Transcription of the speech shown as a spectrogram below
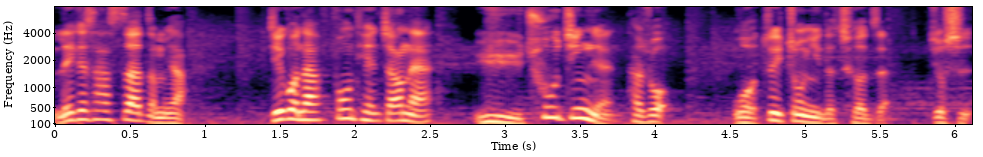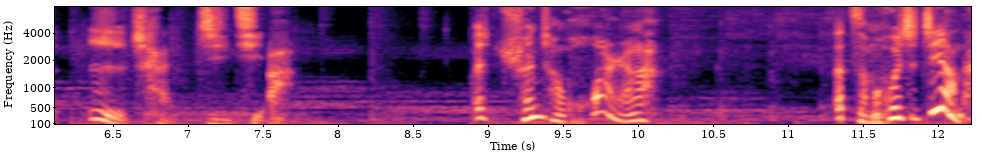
雷克萨斯啊，怎么样？结果呢，丰田章男语出惊人，他说我最中意的车子就是日产 GTR。哎，全场哗然啊！啊，怎么会是这样的？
